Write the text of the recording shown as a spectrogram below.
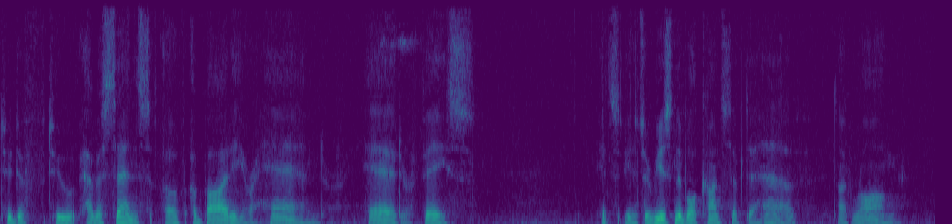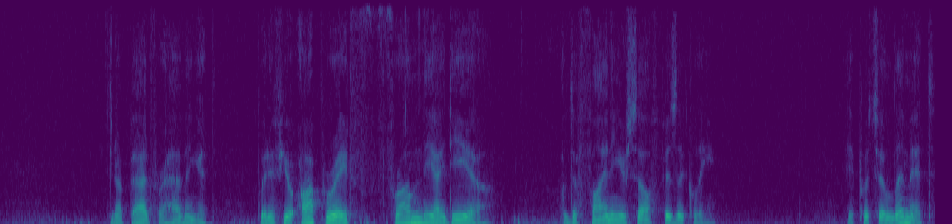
to, def- to have a sense of a body or hand or head or face. It's, it's a reasonable concept to have. It's not wrong. It's not bad for having it. But if you operate from the idea of defining yourself physically, it puts a limit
